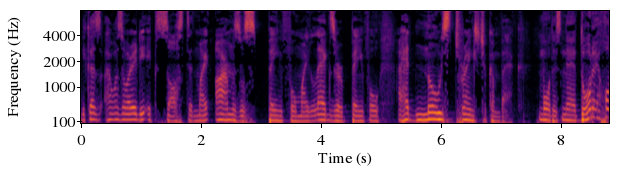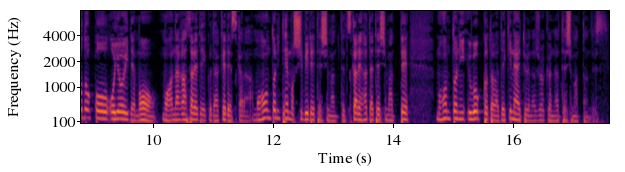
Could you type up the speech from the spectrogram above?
because I was already exhausted. My arms was painful, my legs were painful. I had no strength to come back. もうですね、どれほどこう泳いでも、もう流されていくだけですから、もう本当に手も痺れてしまって、疲れ果ててしまって、もう本当に動くことができないというような状況になってしまったんです。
